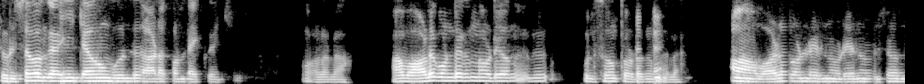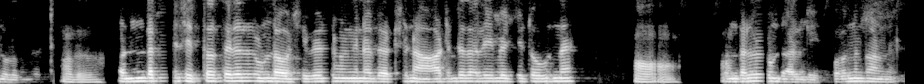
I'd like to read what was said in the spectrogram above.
ഉത്സവം കഴിഞ്ഞിട്ടാവും വീണ്ടും ആടെ കൊണ്ടാക്കി വെച്ച്. ആ വാൾ കൊണ്ടുവരുന്നോടെയാണ് ഇത് ഉത്സവം തുടങ്ങുന്നല്ലേ ആ വാൾ കൊണ്ടിരുന്ന് ഇവിടെയാണ് ഉത്സവം അത്. പണ്ടത്തെ ചിത്രത്തിൽ ഉണ്ടാവും. ശിവൻ ഇങ്ങനെ ദക്ഷിണ ആടിന്റെ തലയും വെച്ച് തോന്നുന്ന ഉണ്ടല്ലോ ഉണ്ടാവില്ലേ ഇപ്പൊ ഒന്നും കാണുന്നില്ല.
